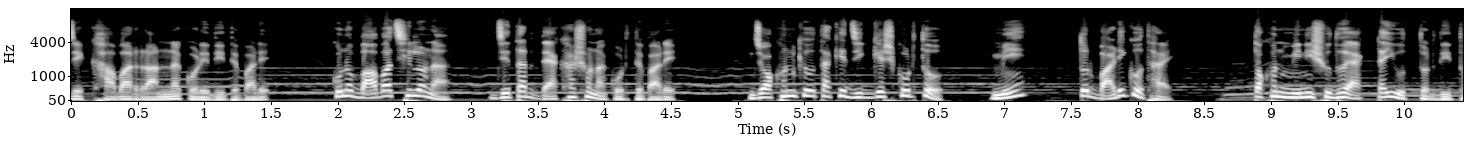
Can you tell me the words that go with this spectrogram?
যে খাবার রান্না করে দিতে পারে। কোনো বাবা ছিল না যে তার দেখাশোনা করতে পারে। যখন কেউ তাকে জিজ্ঞেস করত, মেয়ে, তোর বাড়ি কোথায়? তখন মিনি শুধু একটাই উত্তর দিত,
